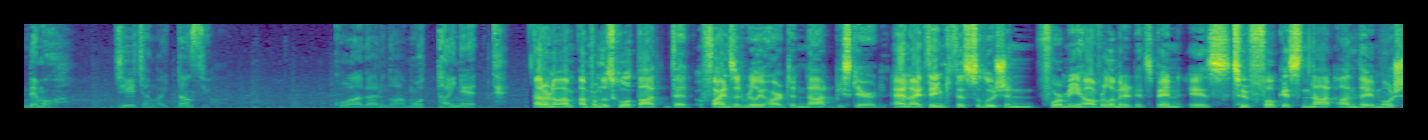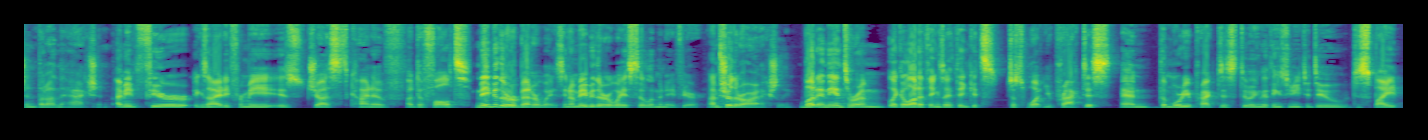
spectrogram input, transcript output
でもじいちゃんが言ったんすよ。怖がるのはもったいねえって。I don't know. I'm, I'm from the school of thought that finds it really hard to not be scared. And I think the solution for me, however limited it's been, is to focus not on the emotion, but on the action. I mean, fear, anxiety for me is just kind of a default. Maybe there are better ways. You know, maybe there are ways to eliminate fear. I'm sure there are actually. But in the interim, like a lot of things, I think it's just what you practice. And the more you practice doing the things you need to do despite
